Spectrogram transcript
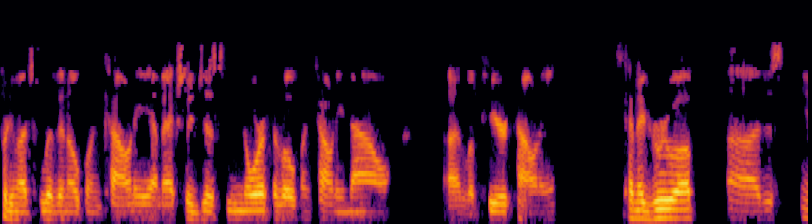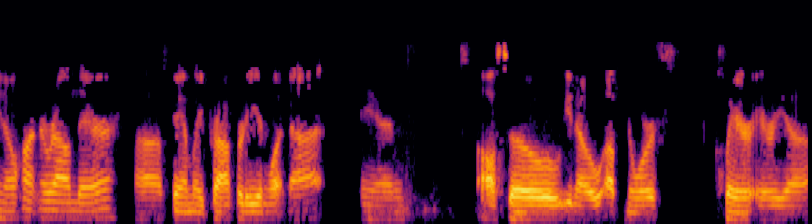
pretty much live in Oakland County. I'm actually just north of Oakland County now, uh, in Lapeer County. Kind of grew up uh, just you know hunting around there, uh, family property and whatnot, and also you know up north, Clare area.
